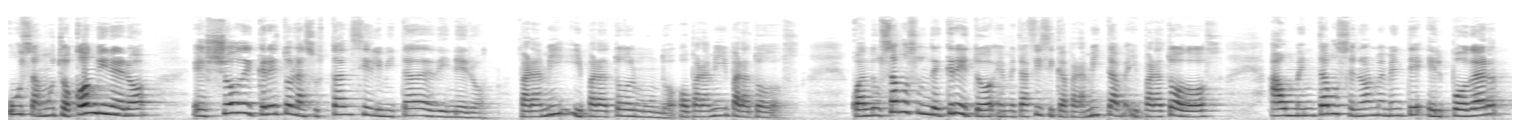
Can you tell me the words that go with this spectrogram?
usa mucho con dinero es yo decreto la sustancia ilimitada de dinero, para mí y para todo el mundo, o para mí y para todos. Cuando usamos un decreto en metafísica para mí y para todos, aumentamos enormemente el poder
